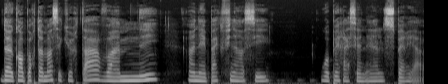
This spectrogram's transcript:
d'un comportement sécuritaire va amener un impact financier ou opérationnel supérieur.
